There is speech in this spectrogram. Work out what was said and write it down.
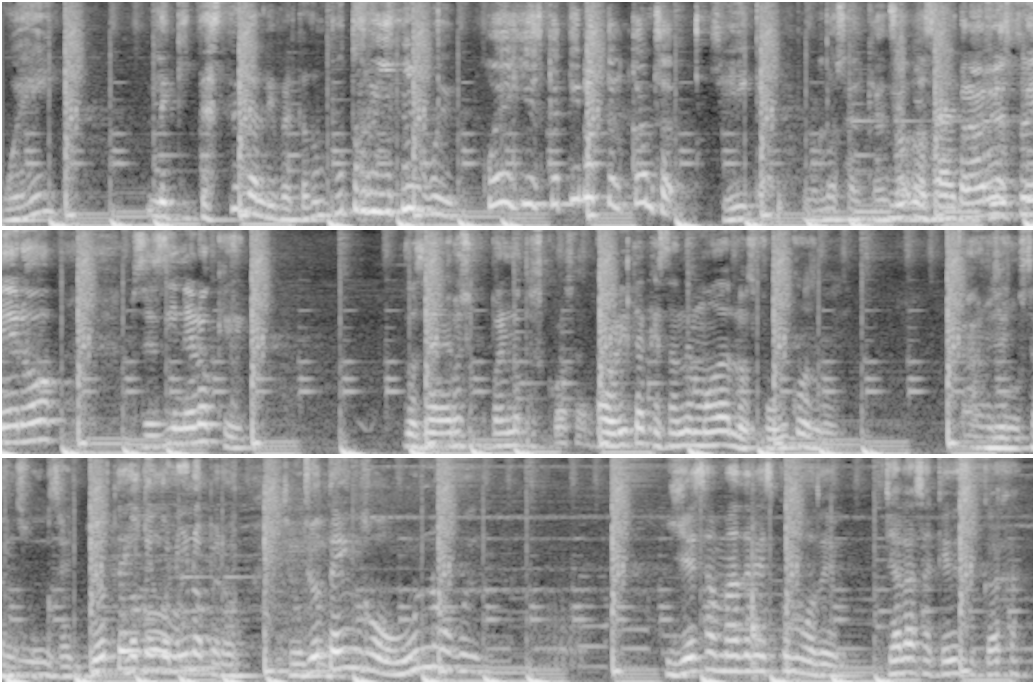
Güey, le quitaste la libertad a un puto niño, güey. Güey, es que a ti no te alcanza. Sí, cabrón, no nos alcanza No, o a sea, yo comprarlas, estoy- pero pues es dinero que O sea, puedes ocupar en otras cosas. ahorita que están de moda los funcos, güey. A mí me gustan los O sea, yo tengo. No tengo ni uno, pero. Yo tengo uno, güey. Y esa madre es como de, ya la saqué de su caja.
